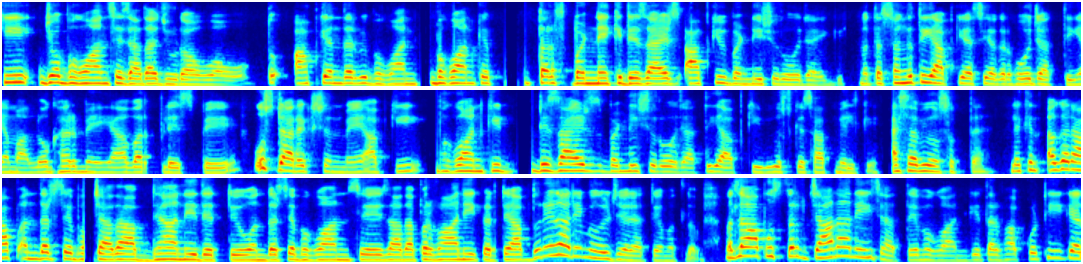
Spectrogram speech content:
कि जो भगवान से ज़्यादा जुड़ा हुआ हो तो आपके अंदर भी भगवान भगवान के तरफ़ बढ़ने की डिजायर्स आपकी भी बढ़नी शुरू हो जाएगी। मतलब संगति आपकी ऐसी अगर हो जाती है, मान लो घर में या वर्क प्लेस पे, उस डायरेक्शन में आपकी, भगवान की डिजायर्स बढ़नी शुरू हो जाती है आपकी भी, उसके साथ मिलके। ऐसा भी हो सकता है। लेकिन अगर आप अंदर से ज़्यादा आप ध्यान नहीं देते हो, अंदर से भगवान से ज़्यादा परवाह नहीं करते, आप दुनियादारी में उलझे रहते हो मतलब। मतलब आप उस तरफ़ जाना नहीं चाहते भगवान की तरफ़। आपको ठीक है,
